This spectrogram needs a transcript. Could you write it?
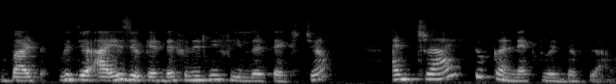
but with your eyes, you can definitely feel the texture and try to connect with the flower.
